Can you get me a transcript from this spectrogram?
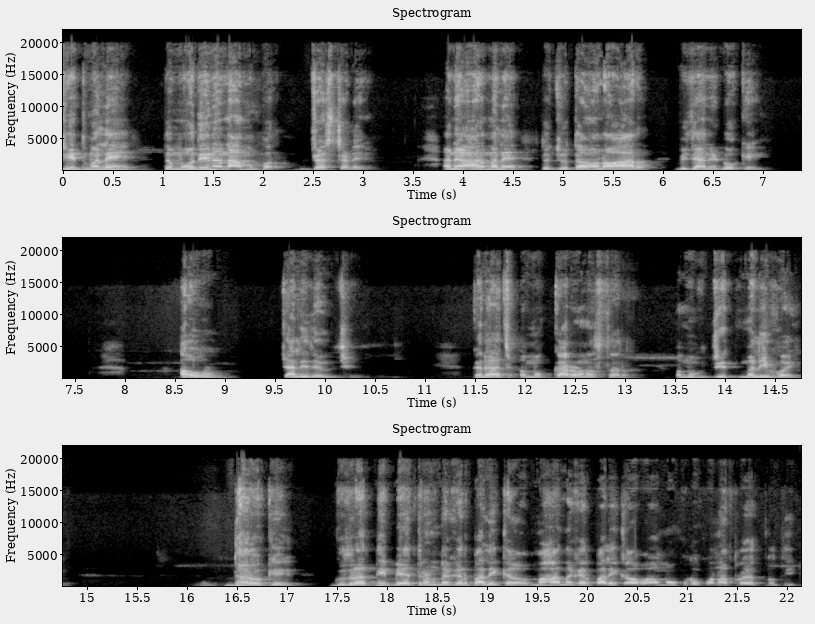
જીત મળે તો મોદીના નામ ઉપર જસ ચડે અને હાર મળે તો જૂતાઓનો હાર બીજાની ડોકે. આવું ચાલી રહ્યું છે. કદાચ અમુક કારણોસર અમુક જીત મળી હોય. ધારો કે ગુજરાતની બે ત્રણ નગરપાલિકા, મહાનગરપાલિકાઓમાં અમુક લોકોના પ્રયત્નોથી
